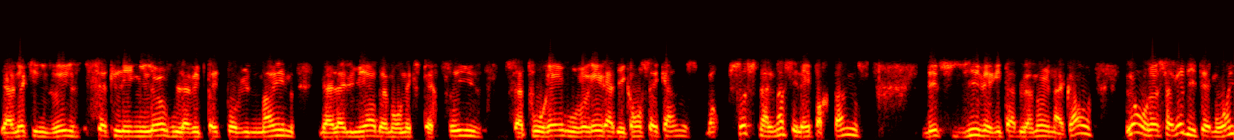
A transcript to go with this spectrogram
Il y en a qui nous disent, cette ligne-là, vous l'avez peut-être pas vue de même, mais à la lumière de mon expertise, ça pourrait ouvrir à des conséquences. Bon, ça, finalement, c'est l'importance d'étudier véritablement un accord. Là, on recevait des témoins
